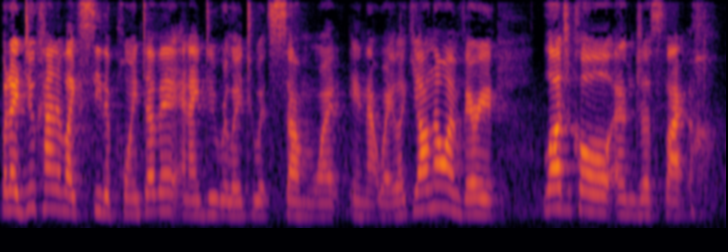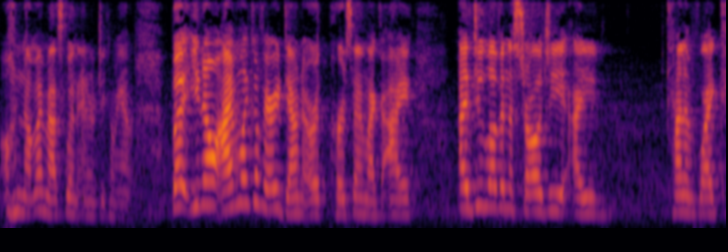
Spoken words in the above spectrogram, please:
but I do kind of like see the point of it and I do relate to it somewhat in that way. Like, y'all know I'm very logical and just like, oh, not my masculine energy coming out. But you know, I'm like a very down to earth person. Like, I, I do love in astrology. I kind of like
